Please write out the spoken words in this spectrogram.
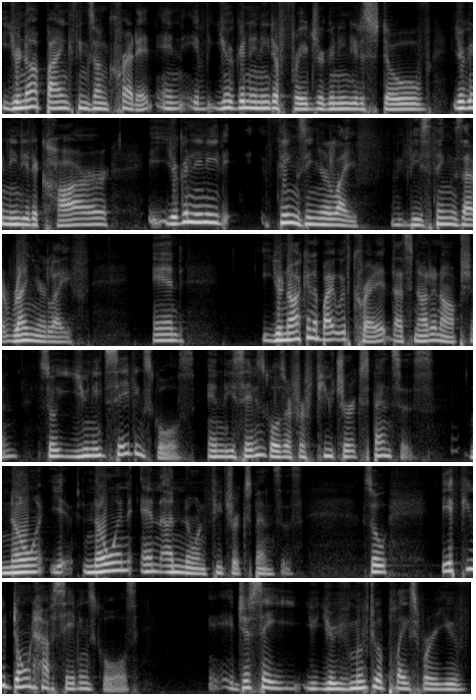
you're not buying things on credit. And if you're going to need a fridge, you're going to need a stove, you're going to need a car, you're going to need things in your life these things that run your life. And you're not going to buy it with credit. That's not an option. So you need savings goals. And these savings goals are for future expenses, known, known and unknown future expenses. So if you don't have savings goals, just say you, you've moved to a place where you've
